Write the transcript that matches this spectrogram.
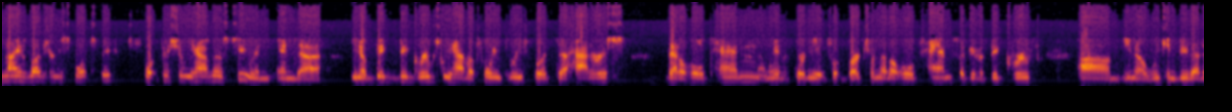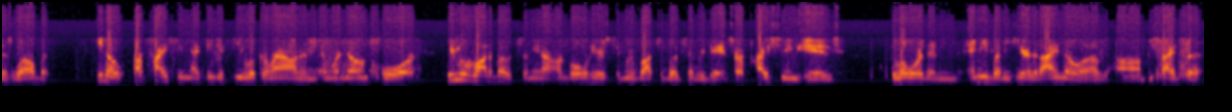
nice luxury sports fish, sport fisher, we have those too. And and uh, you know, big big groups. We have a 43 foot uh, Hatteras that'll hold 10, and we have a 38 foot Bertram that'll hold 10. So if you have a big group, um, you know, we can do that as well. But you know, our pricing, I think, if you look around, and, and we're known for we move a lot of boats. I mean, our, our goal here is to move lots of boats every day, and so our pricing is lower than anybody here that I know of. Uh, besides the,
